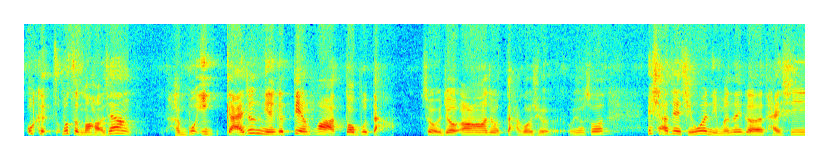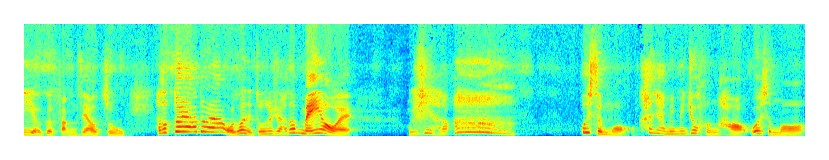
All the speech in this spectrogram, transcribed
我可我怎么好像很不应该，就是连个电话都不打，所以我就啊、嗯、就打过去了，我就说。哎，小姐，请问你们那个台西有个房子要租？他说：对啊，对啊。我说你租出去？他说没有。哎，我就心想说啊，为什么？看起来明明就很好，为什么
